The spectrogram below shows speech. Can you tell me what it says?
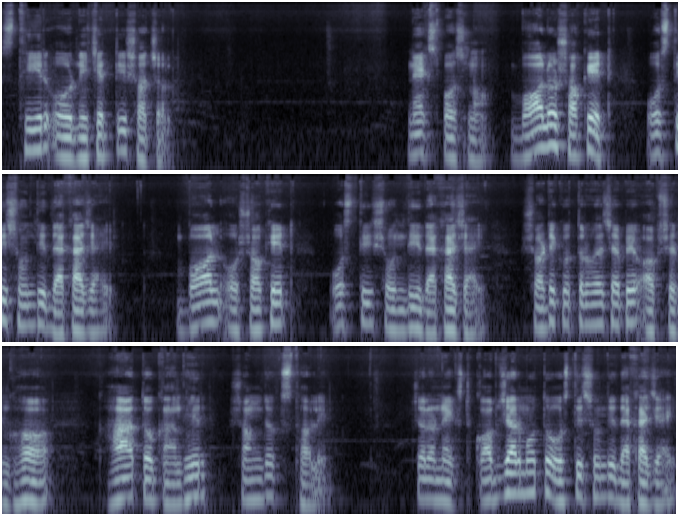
স্থির ও নিচেরটি সচল। নেক্সট প্রশ্ন, বল ও সকেট অস্থি সন্ধি দেখা যায়? বল ও সকেট অস্থি সন্ধি দেখা যায়। সঠিক উত্তর হয়ে যাবে অপশন ঘ, হাত ও কাঁধের সংযোগস্থলে। চলো নেক্সট কবজার মতো অস্থি সন্ধি দেখা যায়।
